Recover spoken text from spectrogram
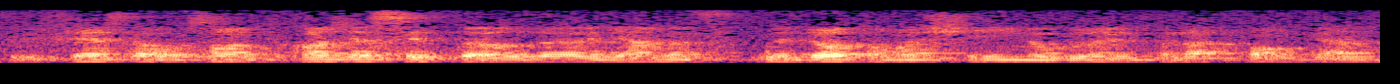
For de fleste av oss, sant? Kanskje jeg sitter eh, hjemme med datamaskin og går inn på nettbanken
